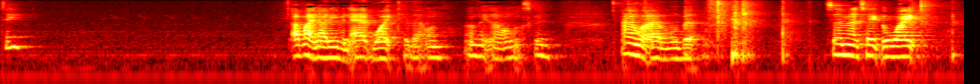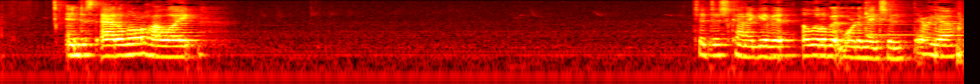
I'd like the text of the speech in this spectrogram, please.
See? I might not even add white to that one. I don't think that one looks good. I will add a little bit. So I'm going to take the white and just add a little highlight. To just kind of give it a little bit more dimension. There we go.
